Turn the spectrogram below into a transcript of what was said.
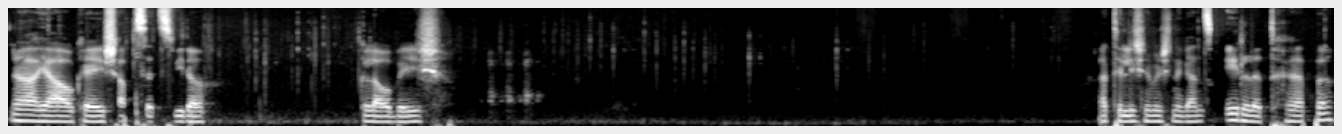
Ja, ja, okay, ich hab's jetzt wieder. Glaube ich. Natürlich nämlich eine ganz edle Treppe.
